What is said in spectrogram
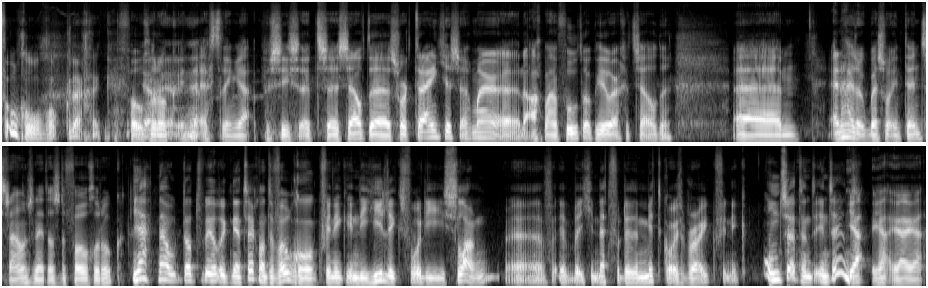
Vogelrok, dacht ik. Vogelrok Ja, ja, in de. Efteling. Ja, precies. Hetzelfde soort treintje, zeg maar. Eh, de achtbaan voelt ook heel erg hetzelfde. Ehm, en hij is ook best wel intens trouwens, net als de Vogelrok. Ja, nou, dat wilde ik net zeggen. Want de vogelrok vind ik in die helix voor die slang... eh, een beetje net voor de midcourse break... vind ik ontzettend intens. Ja, ja, ja, ja.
